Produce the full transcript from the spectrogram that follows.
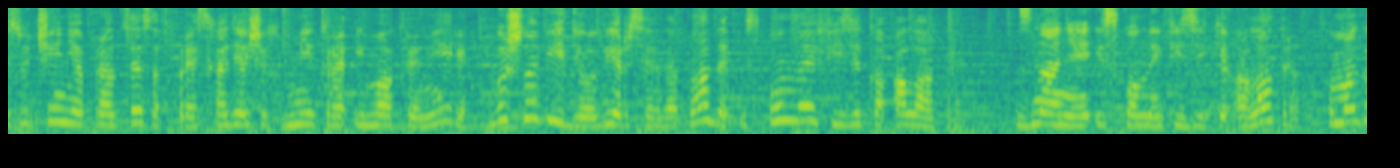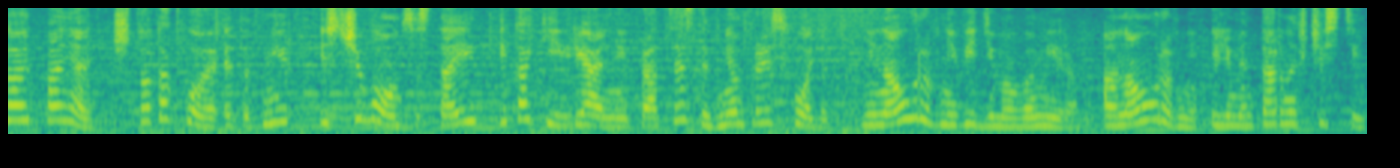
изучения процессов, происходящих в микро- и макромире, вышла видео-версия доклада «Исконная физика АЛЛАТРА», Знания исконной физики «АЛЛАТРА» помогают понять, что такое этот мир, из чего он состоит и какие реальные процессы в нем происходят не на уровне видимого мира, а на уровне элементарных частиц.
